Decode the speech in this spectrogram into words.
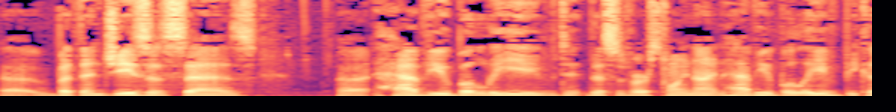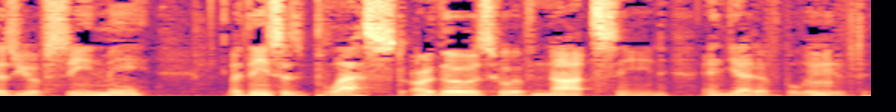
Uh, but then Jesus says, uh, "Have you believed?" This is verse twenty-nine. Have you believed because you have seen me? And then he says, "Blessed are those who have not seen and yet have believed."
